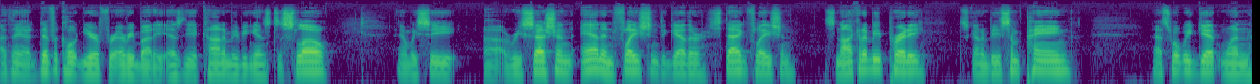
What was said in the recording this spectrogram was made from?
I think, a difficult year for everybody as the economy begins to slow and we see uh, recession and inflation together, stagflation. It's not going to be pretty. It's going to be some pain. That's what we get when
